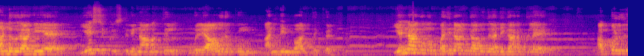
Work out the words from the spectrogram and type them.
ஆண்டவராகிய இயேசு கிறிஸ்துவின் நாமத்தில் உங்கள் யாவருக்கும் அன்பின் வாழ்த்துக்கள். என்னாகவும் பதினான்காவது அதிகாரத்தில் அப்பொழுது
